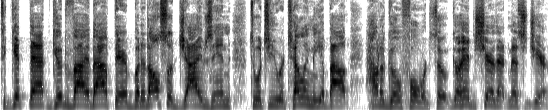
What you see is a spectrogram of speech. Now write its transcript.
to get that good vibe out there, but it also jives in to what you were telling me about how to go forward. So go ahead and share that message here.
